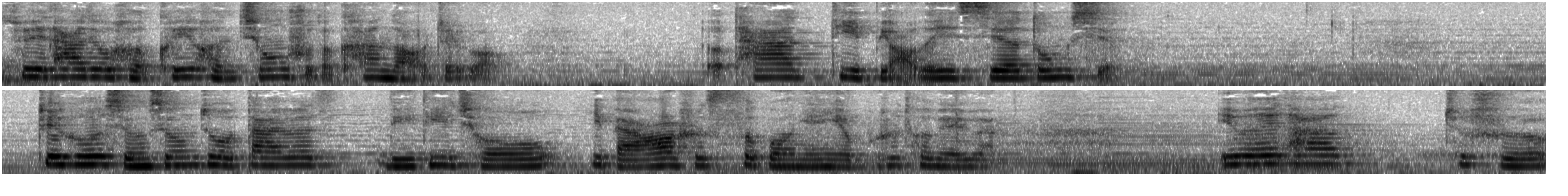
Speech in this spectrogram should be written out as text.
所以它就很可以很清楚的看到这个，呃，它地表的一些东西。这颗行星就大约离地球一百二十四光年，也不是特别远，因为它就是。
